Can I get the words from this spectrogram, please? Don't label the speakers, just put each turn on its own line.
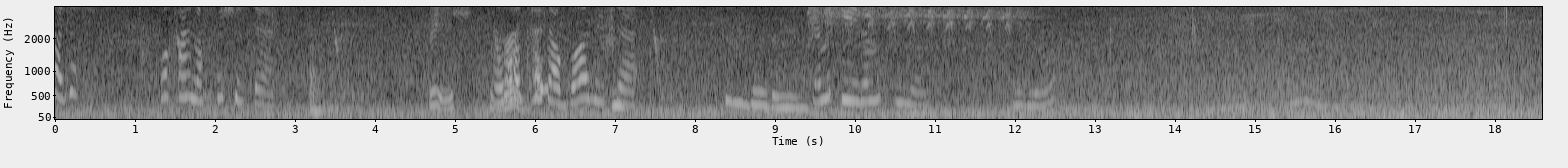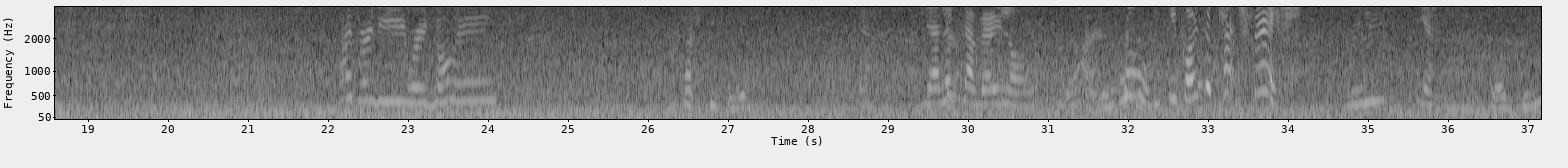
Just what kind of fish is that?
Fish? It's
And
bird.
what kind of bird is hmm. that?
Silly bird and
Let me see, let me see your video.
Hi birdie, where are you going? Look at his legs.
Yeah. Their legs are very long.
Yeah, and look
Whoa,
at the
he's going to catch fish.
Really?
Yes.
We'll see.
